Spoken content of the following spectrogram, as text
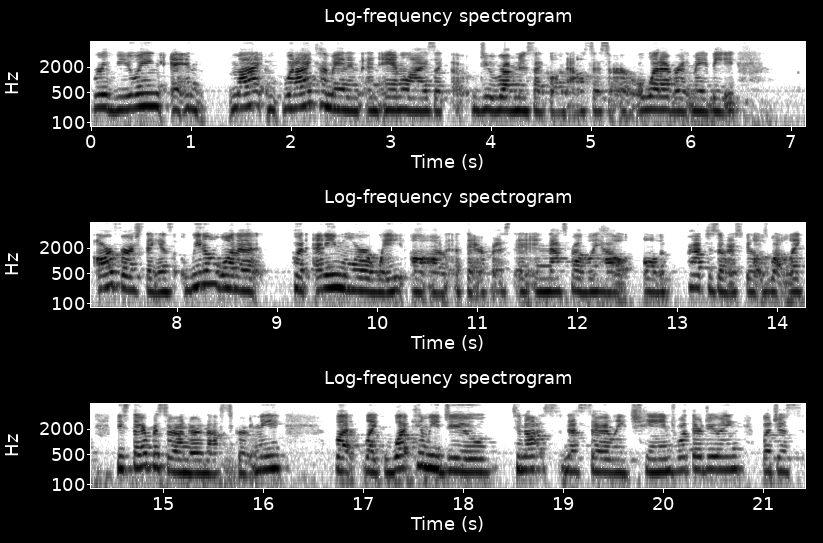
reviewing and my when I come in and, and analyze like uh, do revenue cycle analysis or whatever it may be, our first thing is we don't want to put any more weight on, a therapist. And, and, that's probably how all the practice owners feel as well. Like these therapists are under enough scrutiny, but like what can we do to not necessarily change what they're doing, but just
